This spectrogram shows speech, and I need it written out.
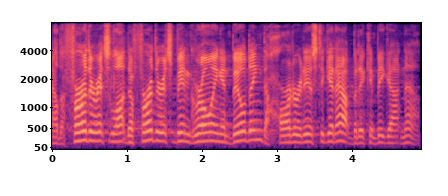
Now, the further it's, the further it's been growing and building, the harder it is to get out, but it can be gotten out.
